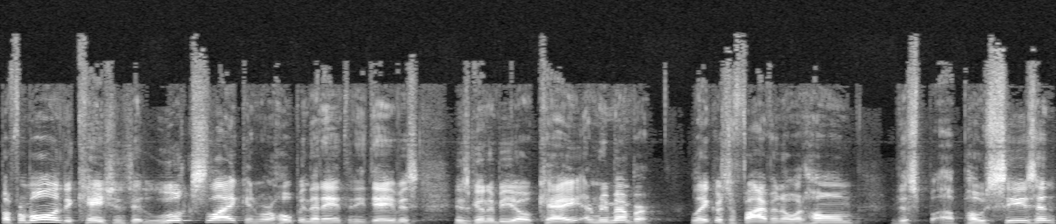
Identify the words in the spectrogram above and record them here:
But from all indications, it looks like, and we're hoping that Anthony Davis is going to be okay. And remember, Lakers are 5 0 at home this uh, postseason.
